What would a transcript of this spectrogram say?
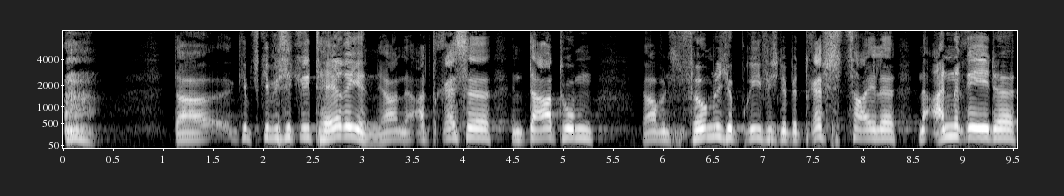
Da gibt es gewisse Kriterien, ja, eine Adresse, ein Datum, ja, wenn es ein förmlicher Brief ist, eine Betreffszeile, eine Anrede,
